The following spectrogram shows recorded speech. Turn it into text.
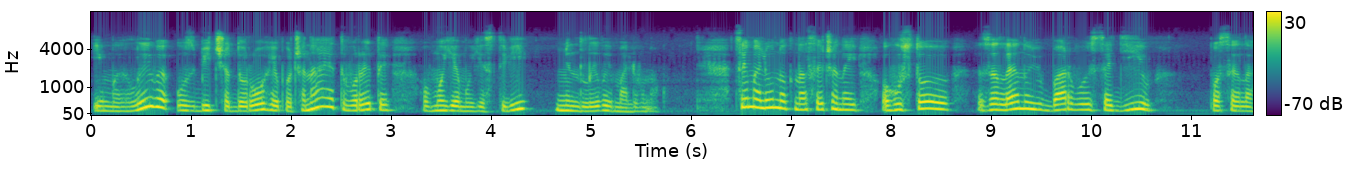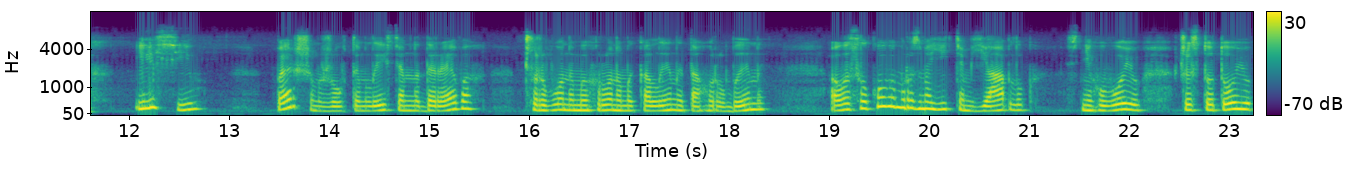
і мигливе узбіччя дороги починає творити в моєму єстві мінливий малюнок. Цей малюнок насичений густою зеленою барвою садів по селах і лісів, першим жовтим листям на деревах червоними гронами калини та горобини, веселковим розмаїттям яблук, сніговою чистотою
